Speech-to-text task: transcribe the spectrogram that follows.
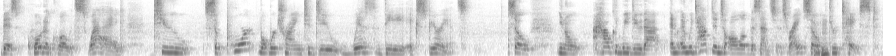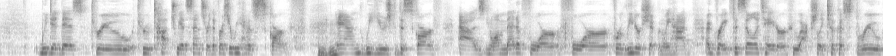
this quote unquote swag to support what we're trying to do with the experience. So, you know, how could we do that? And, and we tapped into all of the senses, right? So mm-hmm. through taste. We did this through through touch. We had sensory. The first year we had a scarf, mm-hmm. and we used the scarf as you know a metaphor for for leadership. And we had a great facilitator who actually took us through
